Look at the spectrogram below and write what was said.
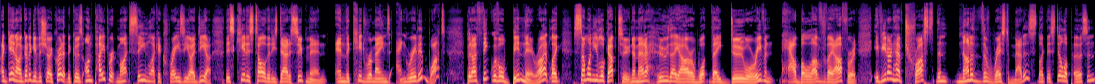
again, I got to give the show credit because on paper it might seem like a crazy idea. This kid is told that his dad is Superman, and the kid remains angry at him. What? But I think we've all been there, right? Like someone you look up to, no matter who they are or what they do, or even how beloved they are for it. If you don't have trust, then none of the rest matters. Like they're still a person,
